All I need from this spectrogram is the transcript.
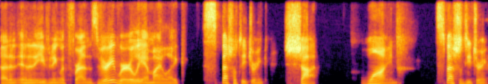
at an in an evening with friends, very rarely am I like specialty drink, shot, wine, specialty drink,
